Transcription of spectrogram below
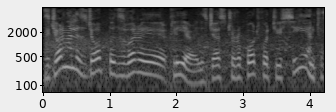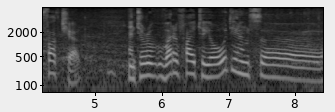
The journalist's job is very clear. It's just to report what you see and to fact check and to verify to your audience uh,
